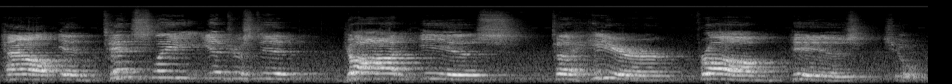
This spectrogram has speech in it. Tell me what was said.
how intensely interested God is to hear from His children.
